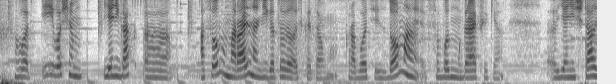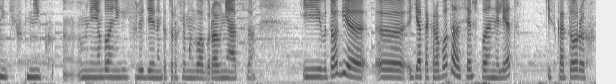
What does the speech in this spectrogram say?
вот, и, в общем, я никак э, особо морально не готовилась к этому, к работе из дома в свободном графике. Я не читала никаких книг, у меня не было никаких людей, на которых я могла бы равняться. И в итоге э, я так работала семь с половиной лет, из которых,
